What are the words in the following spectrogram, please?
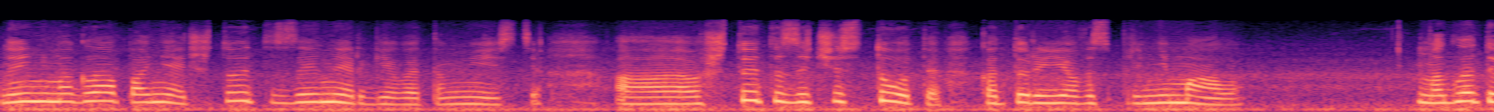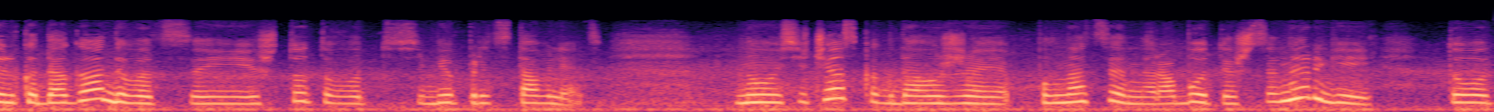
Но я не могла понять, что это за энергия в этом месте, а, что это за частоты, которые я воспринимала. Могла только догадываться и что-то вот себе представлять. Но сейчас, когда уже полноценно работаешь с энергией, то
